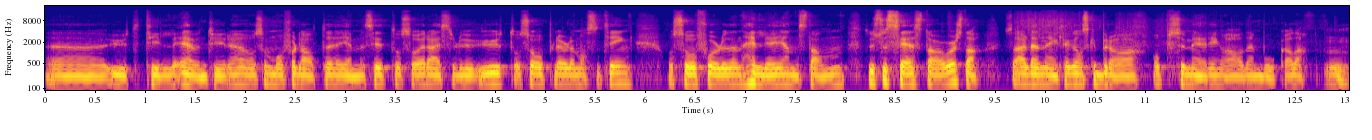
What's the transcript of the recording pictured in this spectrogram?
eh, ut til eventyret, og som må forlate hjemmet sitt. og Så reiser du ut, og så opplever du masse ting. Og så får du den hellige gjenstanden. Så Hvis du ser Star Wars, da, så er den egentlig en ganske bra oppsummering av den boka. da. Mm.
